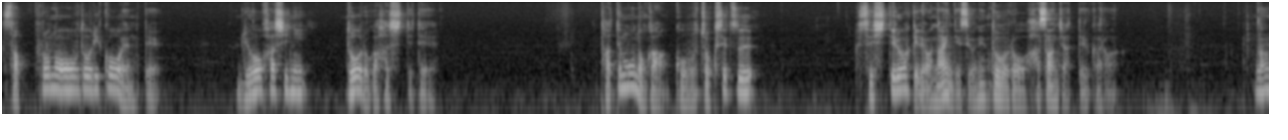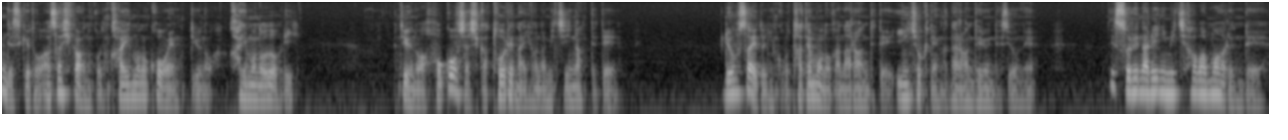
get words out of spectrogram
札幌の大通公園って両端に道路が走ってて建物がこう直接接してるわけではないんですよね。道路を挟んじゃってるから。なんですけど旭川のこの買い物公園っていうのは買い物通り。っていうのは歩行者しか通れないような道になってて両サイドにこう建物が並んでて飲食店が並んでるんですよね。でそれなりに道幅もあるんで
